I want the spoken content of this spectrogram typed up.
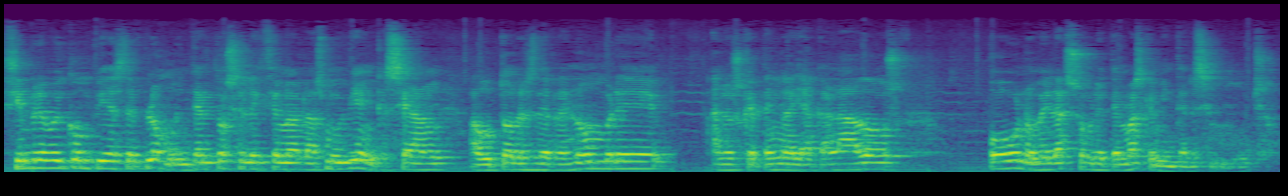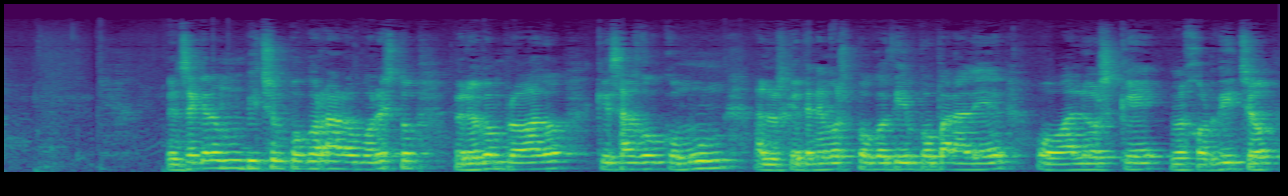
Siempre voy con pies de plomo, intento seleccionarlas muy bien, que sean autores de renombre, a los que tenga ya calados, o novelas sobre temas que me interesen mucho. Pensé que era un bicho un poco raro por esto, pero he comprobado que es algo común a los que tenemos poco tiempo para leer o a los que, mejor dicho,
